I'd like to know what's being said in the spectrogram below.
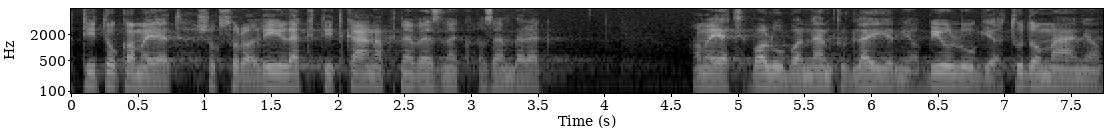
a titok, amelyet sokszor a lélek titkának neveznek az emberek, amelyet valóban nem tud leírni a biológia, a tudománya.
